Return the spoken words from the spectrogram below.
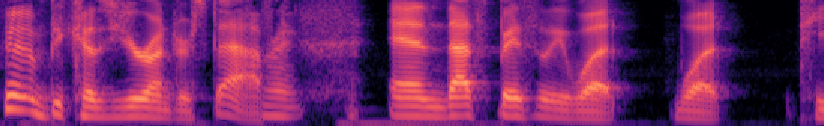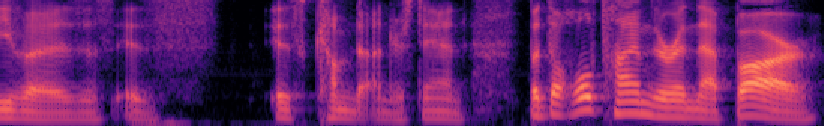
because you're understaffed. right And that's basically what what Teva is is is come to understand. But the whole time they're in that bar,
